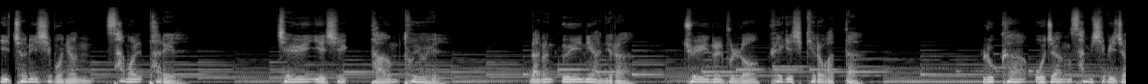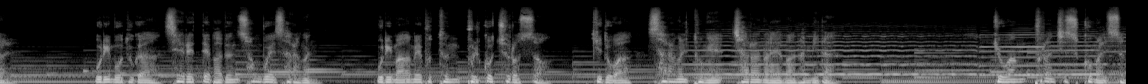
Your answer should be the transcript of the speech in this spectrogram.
2025년 3월 8일 제의 예식 다음 토요일 나는 의인이 아니라 죄인을 불러 회개시키러 왔다. 루카 5장 32절 우리 모두가 세례 때 받은 성부의 사랑은 우리 마음에 붙은 불꽃으로서 기도와 사랑을 통해 자라나야만 합니다. 교황 프란치스코 말씀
